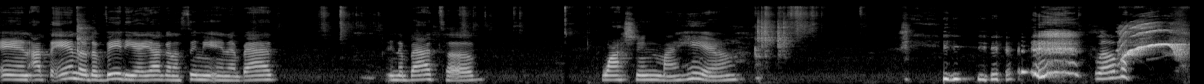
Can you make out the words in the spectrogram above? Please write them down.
And at the end of the video, y'all gonna see me in a bath in a bathtub washing my hair. well, my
